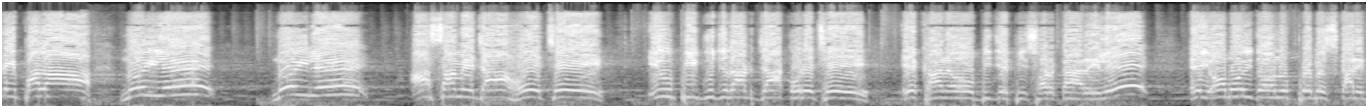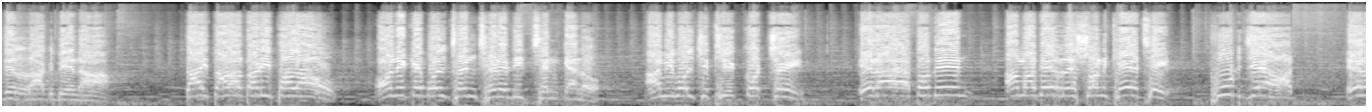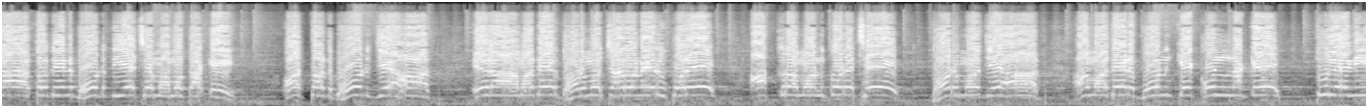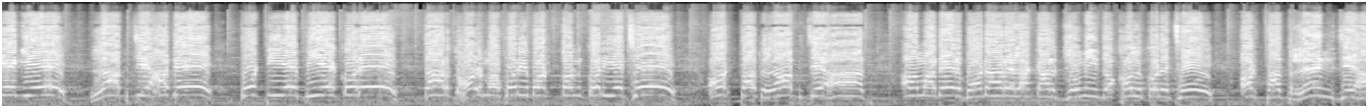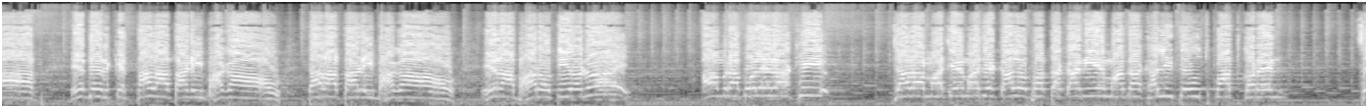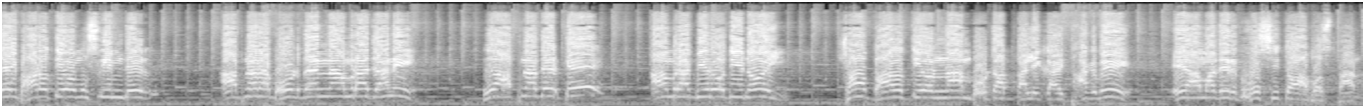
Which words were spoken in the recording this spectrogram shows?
তাড়াতাড়ি পালা। নইলে নইলে আসামে যা হয়েছে, ইউপি, গুজরাট যা করেছে, এখানেও বিজেপি সরকার এলে এই অবৈধ অনুপ্রবেশকারীদের রাখবে না। তাই তাড়াতাড়ি পালাও। অনেকে বলছেন, ছেড়ে দিচ্ছেন কেন? আমি বলছি, ঠিক করছে। এরা এতদিন আমাদের রেশন খেয়েছে, ফুড জেহাদ। এরা এতদিন ভোট দিয়েছে মমতাকে। অর্থাৎ ভোট জেহাদ, এরা আমাদের ধর্মচারণের উপরে আক্রমণ করেছে। ধর্ম জেহাদ, আমাদের বোনকে, কন্যাকে তুলে নিয়ে গিয়ে লাভ জেহাদে পটিয়ে বিয়ে করে তার ধর্ম পরিবর্তন করিয়েছে। অর্থাৎ লাভ জেহাদ আমাদের বর্ডার এলাকার জমি দখল করেছে। অর্থাৎ ল্যান্ড জেহাদ এদেরকে তাড়াতাড়ি ভাগাও তাড়াতাড়ি ভাগাও। এরা ভারতীয় নয়। আমরা বলে রাখি, যারা মাঝে মাঝে কালো পতাকা নিয়ে মাদাখালিতে উৎপাত করেন, সেই ভারতীয় মুসলিমদের। আপনারা ভোট দেন না, আমরা জানি। আপনাদেরকে আমরা বিরোধী নই। সব ভারতীয় নাম ভোটার তালিকায় থাকবে। এ আমাদের ঘোষিত অবস্থান।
